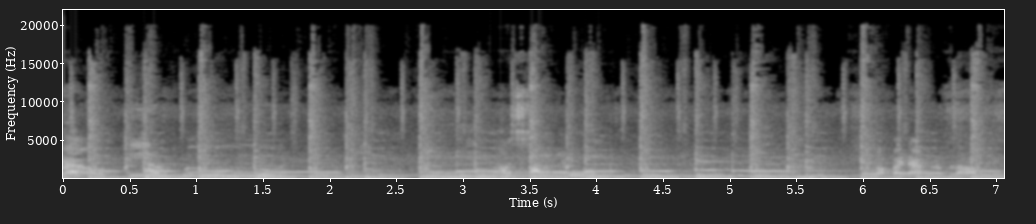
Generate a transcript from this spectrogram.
เสาร์กินพืชเอาสองอันเลยมาประดับรอบๆเลย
